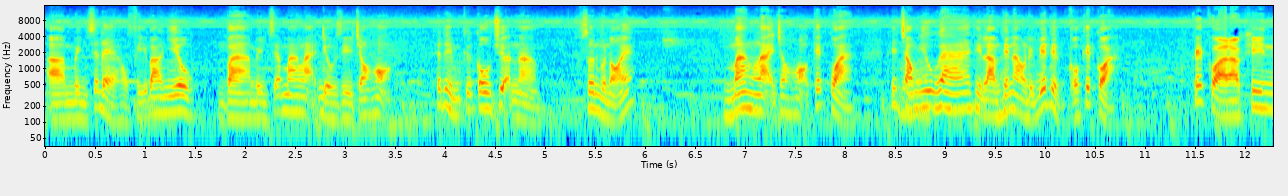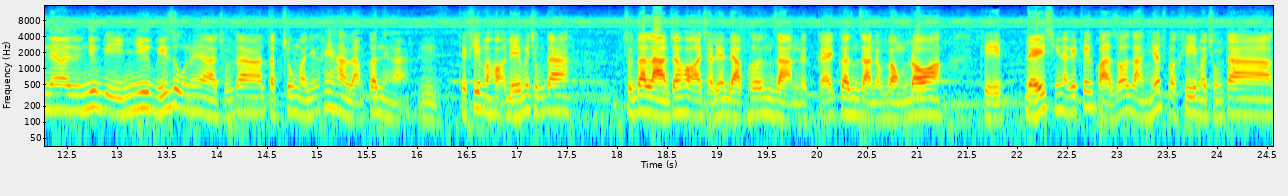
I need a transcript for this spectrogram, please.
à, mình sẽ để học phí bao nhiêu và mình sẽ mang lại điều gì cho họ. Thế thì cái câu chuyện là sơn vừa nói ấy, mang lại cho họ kết quả. Thế trong Đúng yoga ấy, thì làm thế nào để biết được có kết quả kết quả là khi ờ, như vị như ví dụ như là chúng ta tập trung vào những khách hàng giảm cân chẳng hạn ừ. thì khi mà họ đến với chúng ta chúng ta làm cho họ trở nên đẹp hơn giảm được cái cân giảm được vòng đo thì đấy chính là cái kết quả rõ ràng nhất và khi mà chúng ta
